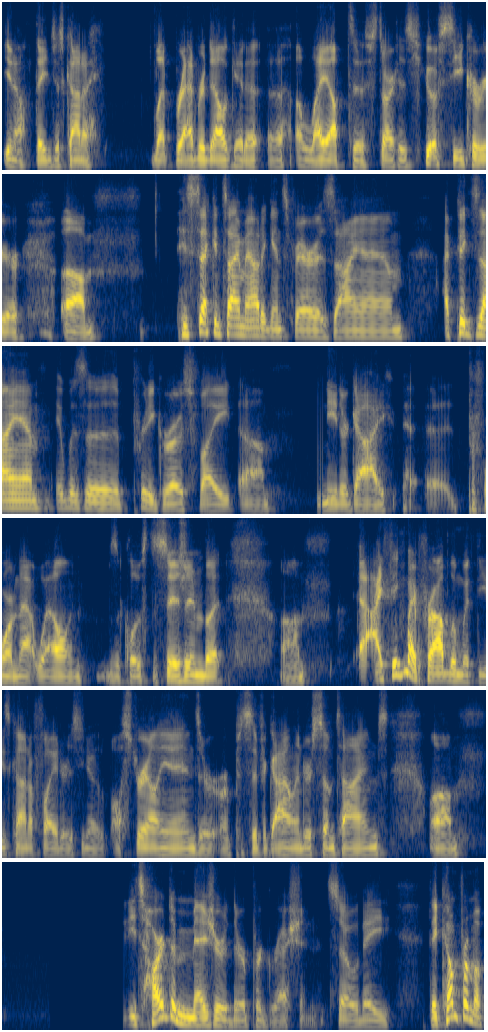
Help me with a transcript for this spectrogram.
you know they just kind of let Brad Riddell get a, a, a, layup to start his UFC career. Um, his second time out against Fares Ziam, I picked Ziam. It was a pretty gross fight. Um, neither guy uh, performed that well, and it was a close decision. But um, I think my problem with these kind of fighters, you know, Australians or, or Pacific Islanders sometimes, um, it's hard to measure their progression. So they they come from a,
